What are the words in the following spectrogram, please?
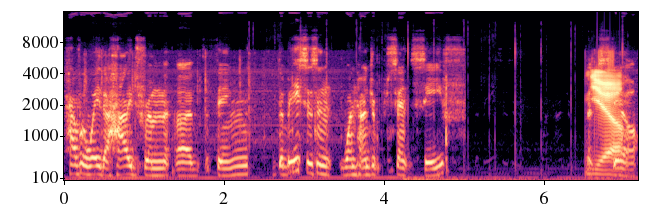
have a way to hide from uh things. The base isn't 100% safe. Yeah. still.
